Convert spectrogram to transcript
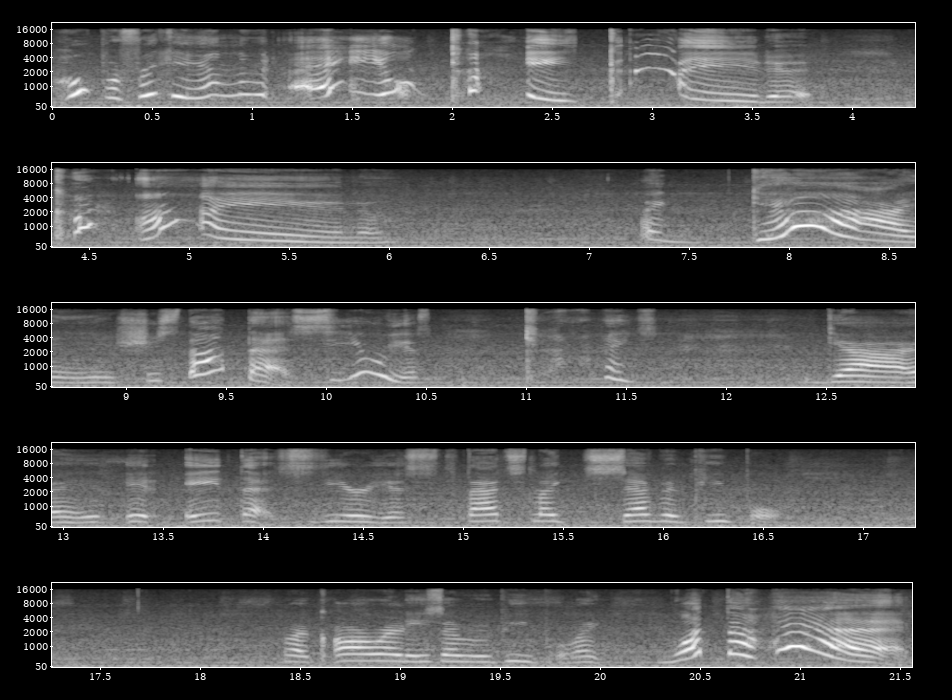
Hope a freaking unlimited. Hey, you guys, God! Come on! My gosh, it's not that serious. Guys, guys, it ain't that serious. That's like seven people. Like already seven people. Like, what the heck?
